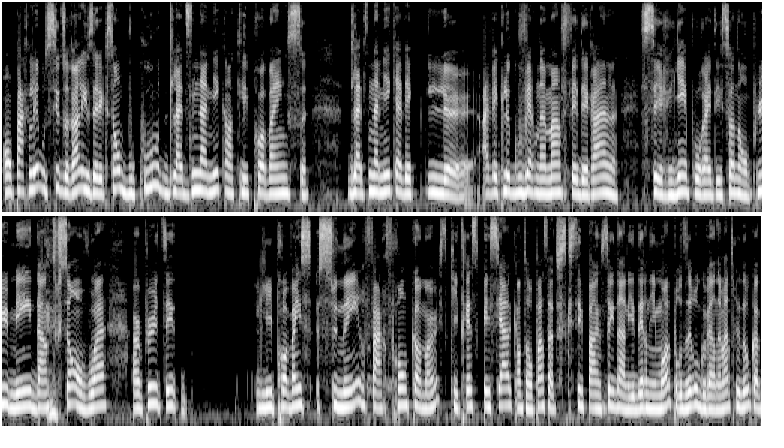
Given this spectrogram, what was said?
on parlait aussi durant les élections beaucoup de la dynamique entre les provinces, de la dynamique avec le, avec le gouvernement fédéral. C'est rien pour aider ça non plus, mais dans tout ça, on voit un peu, les provinces s'unir, faire front commun, ce qui est très spécial quand on pense à tout ce qui s'est passé dans les derniers mois pour dire au gouvernement Trudeau comme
